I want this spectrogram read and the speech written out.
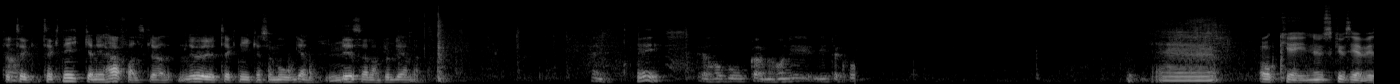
För te tekniken i det här fallet, skulle jag, nu är det tekniken som mogen. Det är sällan problemet. Hej. Jag har bokar, men har ni lite kvar? Eh, Okej, nu ska vi se. Vi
